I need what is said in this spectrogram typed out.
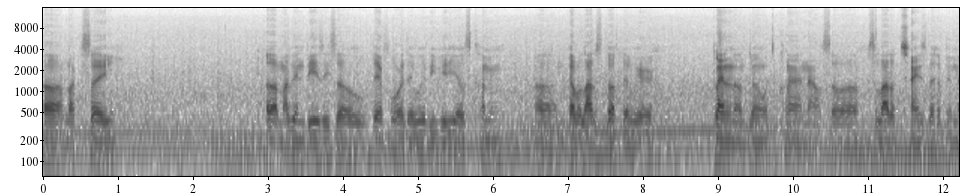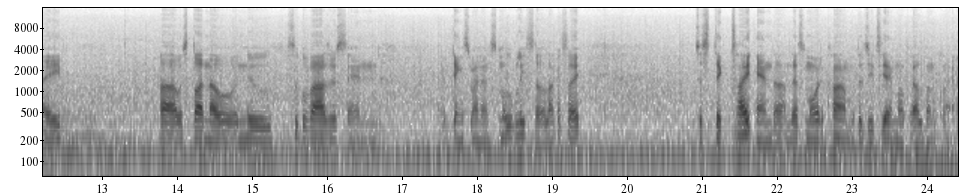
Um, like I say, um, I've been busy, so therefore there will be videos coming. Um, we have a lot of stuff that we're planning on doing with the clan now, so uh, it's a lot of changes that have been made. Uh, we're starting out with new supervisors and everything's running smoothly, so like I say, just stick tight and um, there's more to come with the GTA Mobile Alabama clan.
